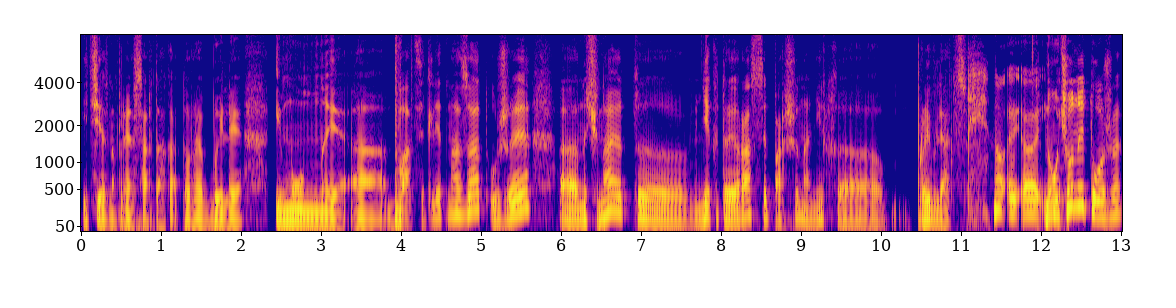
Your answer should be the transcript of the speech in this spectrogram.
И те, например, сорта, которые были иммунны э, 20 лет назад, уже э, начинают э, некоторые расы парши на них э, проявляться. Но, э, э, Но ученые тоже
